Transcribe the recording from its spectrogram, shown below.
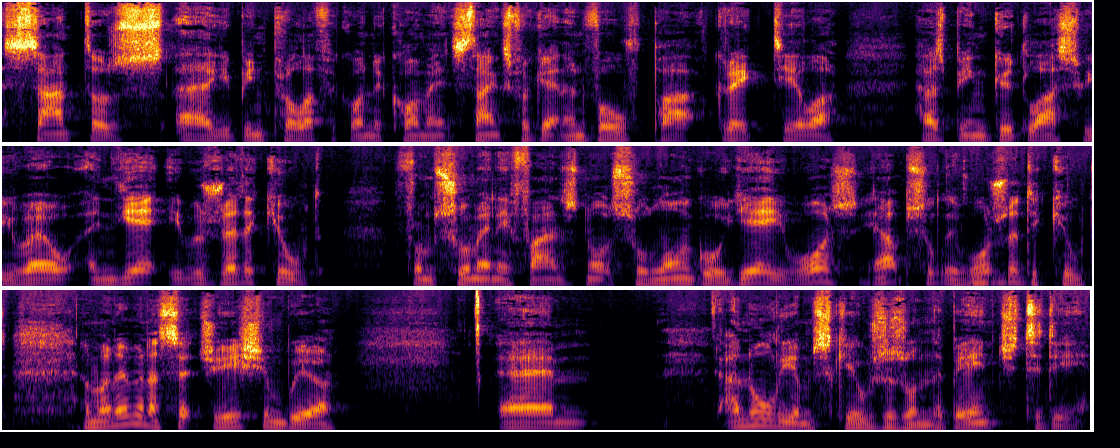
Santers, uh, you've been prolific on the comments. Thanks for getting involved, Pat. Greg Taylor has been good last wee while, and yet he was ridiculed from so many fans not so long ago. Yeah, he was. He absolutely was mm. ridiculed. And we're now in a situation where. Um, I know Liam Scales was on the bench today,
